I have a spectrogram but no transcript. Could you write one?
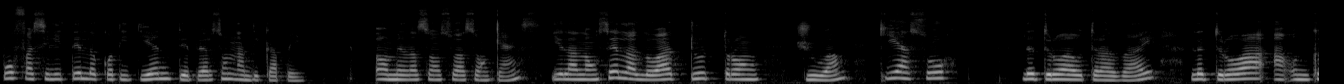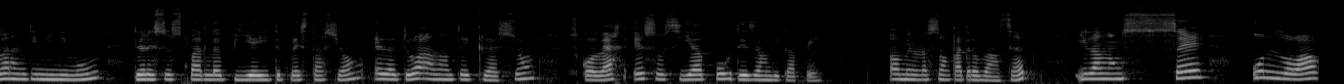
pour faciliter le quotidien des personnes handicapées. En 1975, il a lancé la loi du 30 juin qui assure le droit au travail, le droit à une garantie minimum de ressources par le biais de prestations et le droit à l'intégration scolaire et sociale pour des handicapés. En 1987, il a lancé une loi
